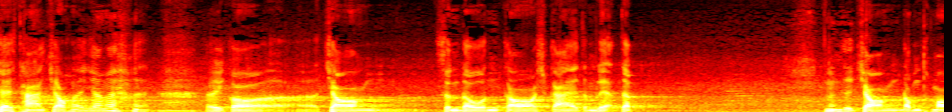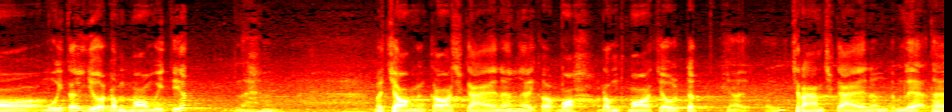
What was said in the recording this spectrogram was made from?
ចេះថាចុះអីចឹងហើយក៏ចងសណ្ដូនកឆ្កែទម្លាក់ទឹកហ្នឹងគឺចងដុំថ្មមួយទៅយកដុំថ្មមួយទៀត មកចងនឹងកឆ្កែហ្នឹងហើយក៏បោះដុំថ្មចូលទឹកច្រានឆ្កែហ្នឹងទម្លាក់ទៅ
